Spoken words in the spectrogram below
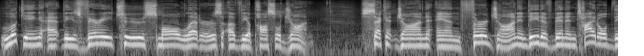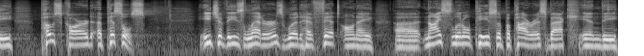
looking at these very two small letters of the Apostle John. Second John and Third John, indeed, have been entitled the postcard epistles. Each of these letters would have fit on a uh, nice little piece of papyrus back in the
